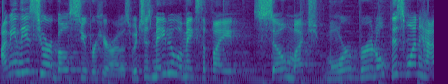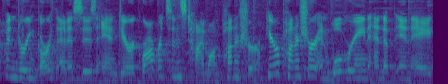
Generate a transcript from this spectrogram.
I mean these two are both superheroes, which is maybe what makes the fight so much more brutal. This one happened during Garth Ennis's and Darick Robertson's time on Punisher. Here Punisher and Wolverine end up in a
